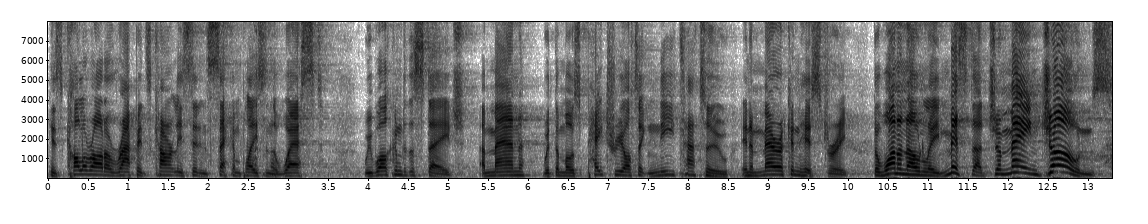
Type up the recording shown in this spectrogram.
His Colorado Rapids currently sit in second place in the West. We welcome to the stage a man with the most patriotic knee tattoo in American history, the one and only Mr. Jermaine Jones.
